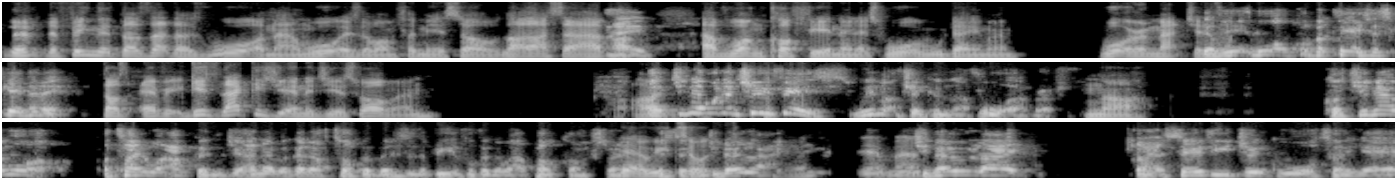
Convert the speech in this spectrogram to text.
the the thing that does that though is water, man. Water is the one for me as well. Like I said, I have, I Aye. have one coffee and then it's water all day, man. Water and matches. The wa- water proper clears your skin, doesn't it? does every. It gives that gives you energy as well, man. Uh, do you know what the truth is? We're not drinking enough water, bro. nah. Because you know what? I'll tell you what happened. Yeah, I know we're going off topic, but this is the beautiful thing about podcasts, right? Yeah, we Listen, talk. Do you know, like, Yeah, man. do you know, like, all right? Say if you drink water, yeah,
